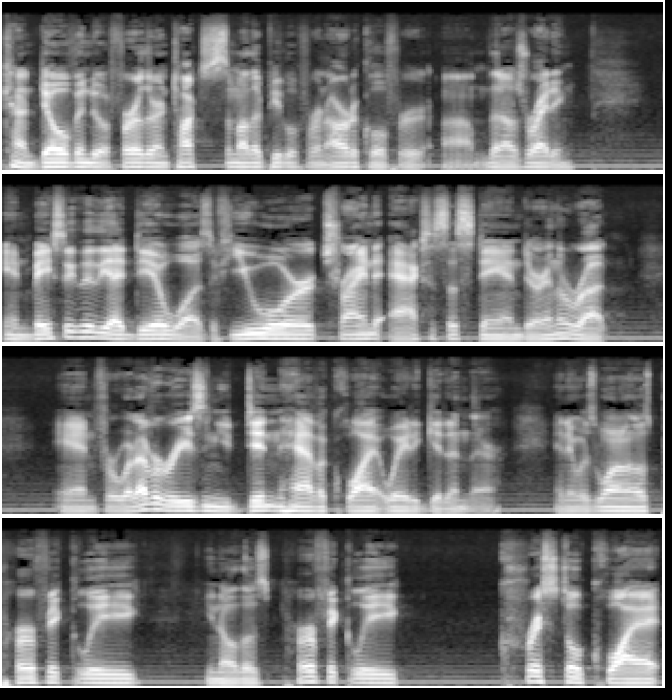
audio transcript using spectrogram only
kind of dove into it further and talked to some other people for an article for um, that I was writing. And basically, the idea was if you were trying to access a stand during the rut, and for whatever reason you didn't have a quiet way to get in there and it was one of those perfectly you know those perfectly crystal quiet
